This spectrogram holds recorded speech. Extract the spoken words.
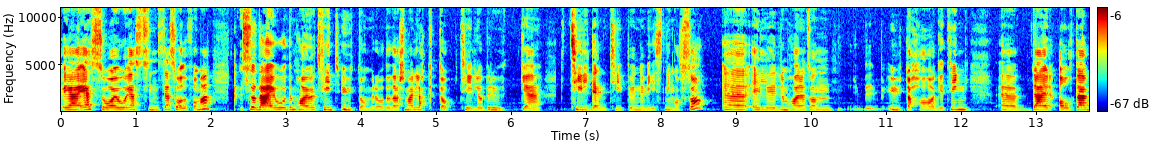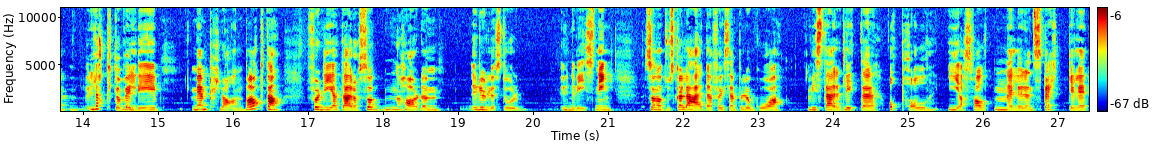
Jeg, jeg så jo, jeg syns jeg så det for meg. Så det jo, de har jo et fint uteområde der som er lagt opp til å bruke til den type undervisning også. Eh, eller de har en sånn utehageting eh, der alt er lagt opp veldig med en plan bak, da. Fordi at der også har de rullestolundervisning. Sånn at du skal lære deg f.eks. å gå hvis det er et lite opphold i asfalten eller en sprekk, eller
